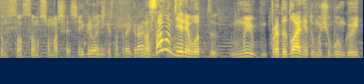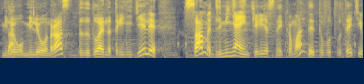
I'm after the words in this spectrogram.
Сум- сум- сум- Сумасшедший. Игрой они, конечно. конечно, проиграли. На самом деле, вот мы про дедлайн, я думаю, еще будем говорить миллион, миллион раз. До дедлайна три недели. Самые для меня интересные команды это вот, вот эти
